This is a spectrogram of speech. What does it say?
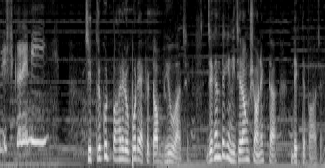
উইশ করে নিই চিত্রকূট পাহাড়ের ওপরে একটা টপ ভিউ আছে। যেখান থেকে নিচের অংশে অনেকটা দেখতে পাওয়া যায়।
